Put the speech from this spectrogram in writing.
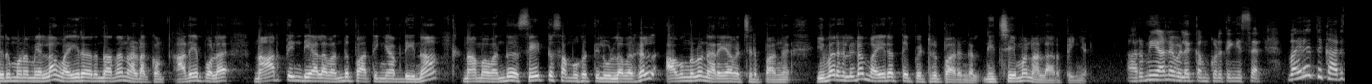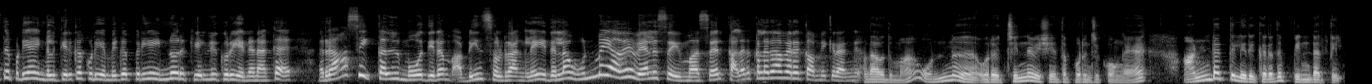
திருமணம் எல்லாம் வைரம் இருந்தா தான் நடக்கும். அதே போல நார்த் இந்தியால வந்து பாத்தீங்க அப்படின்னா நாம வந்து சேட்டு சமூகத்தில் உள்ளவர்கள் அவங்களும் நிறைய வச்சிருப்பாங்க. இவர்களிடம் வைரத்தை பெற்றிருப்பாங்க பாருங்கள். நிச்சயமா நல்லா இருப்பீங்க. அருமையான விளக்கம் கொடுத்தீங்க சார் வைரத்துக்கு அடுத்தபடியா எங்களுக்கு இருக்கக்கூடிய மிகப்பெரிய இன்னொரு கேள்விக்குறி என்னன்னாக்க ராசிக்கல் மோதிரம் அப்படின்னு சொல்றாங்களே இதெல்லாம் உண்மையாவே வேலை செய்யுமா சார் கலர் கலரா வேற காமிக்கிறாங்க. அதாவதுமா ஒன்று ஒரு சின்ன விஷயத்தை புரிஞ்சுக்கோங்க. அண்டத்தில் இருக்கிறது பிண்டத்தில்.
